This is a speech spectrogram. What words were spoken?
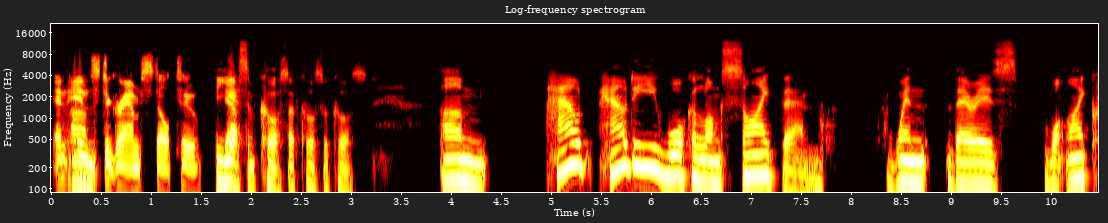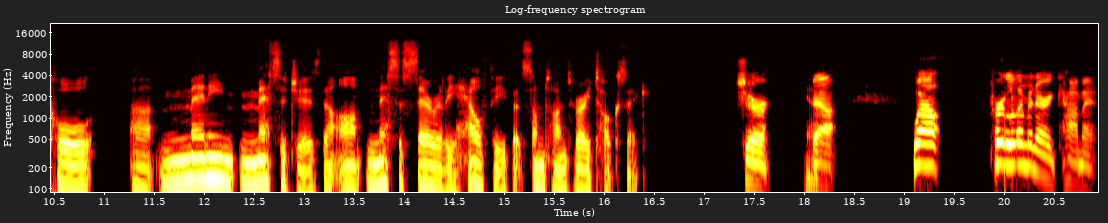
And um, Instagram still too. Yes, of course, of course, of course. Um, how how do you walk alongside them when there is what I call uh, many messages that aren't necessarily healthy, but sometimes very toxic? Sure. yeah. yeah. Well, preliminary comment.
